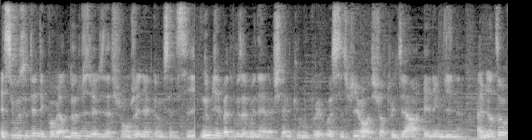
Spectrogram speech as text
Et si vous souhaitez découvrir d'autres visualisations géniales comme celle-ci, n'oubliez pas de vous abonner à la chaîne que vous pouvez aussi suivre sur Twitter et LinkedIn. A bientôt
